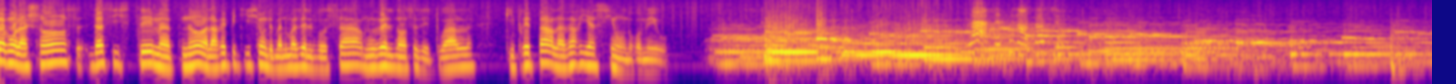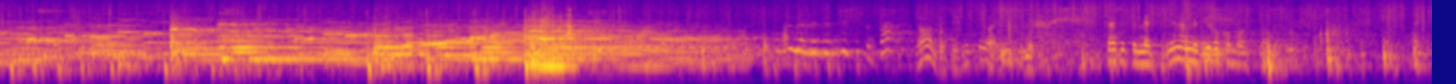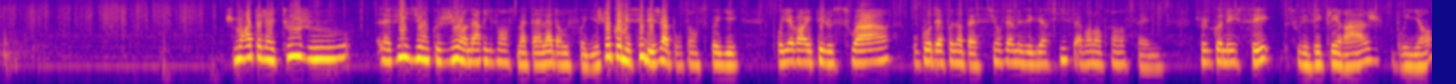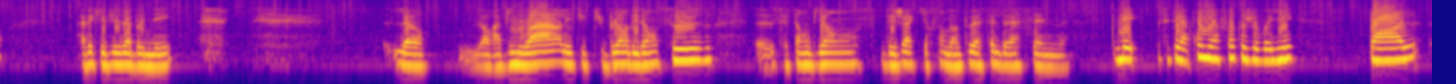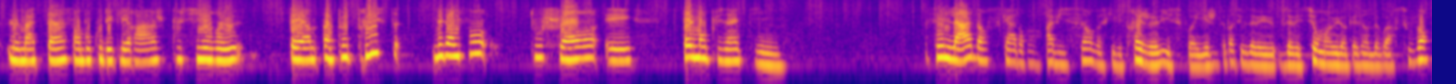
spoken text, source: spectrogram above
Nous avons la chance d'assister maintenant à la répétition de Mademoiselle Vossard, nouvelle danseuse étoile, qui prépare la variation de Roméo. Je me rappellerai toujours la vision que j'ai eue en arrivant ce matin-là dans le foyer. Je le connaissais déjà pourtant ce foyer, pour y avoir été le soir, au cours des représentations, faire mes exercices avant d'entrer en scène. Je le connaissais sous les éclairages brillants, avec les vieux abonnés, leur, leur habit noir, les tutus blancs des danseuses, euh, cette ambiance déjà qui ressemble un peu à celle de la scène. Mais c'était la première fois que je le voyais pâle, le matin, sans beaucoup d'éclairage, poussiéreux, un peu triste, mais dans le fond touchant et tellement plus intime. C'est là, dans ce cadre ravissant, parce qu'il est très joli ce foyer. Je ne sais pas si vous avez, vous avez sûrement eu l'occasion de le voir souvent.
